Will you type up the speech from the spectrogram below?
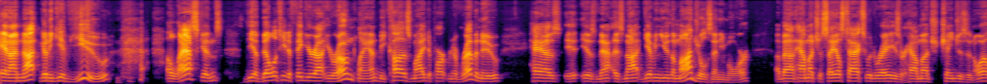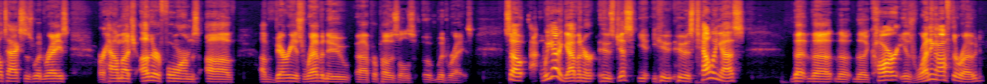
And I'm not going to give you, Alaskans, the ability to figure out your own plan because my Department of Revenue has is now is not giving you the modules anymore about how much a sales tax would raise or how much changes in oil taxes would raise or how much other forms of of various revenue uh, proposals uh, would raise. So uh, we got a governor who's just who who is telling us the the the the car is running off the road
